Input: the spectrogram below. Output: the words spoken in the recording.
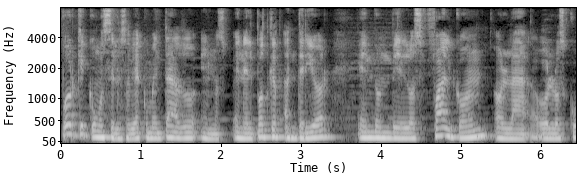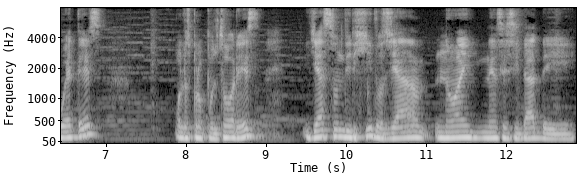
porque como se los había comentado en, el podcast anterior, en donde los Falcon o los cohetes o los propulsores ya son dirigidos, ya no hay necesidad de,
